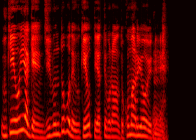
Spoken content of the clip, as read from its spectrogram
請負やけん、自分とこで請け負ってやってもらわんと困るよ、言うて。うん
